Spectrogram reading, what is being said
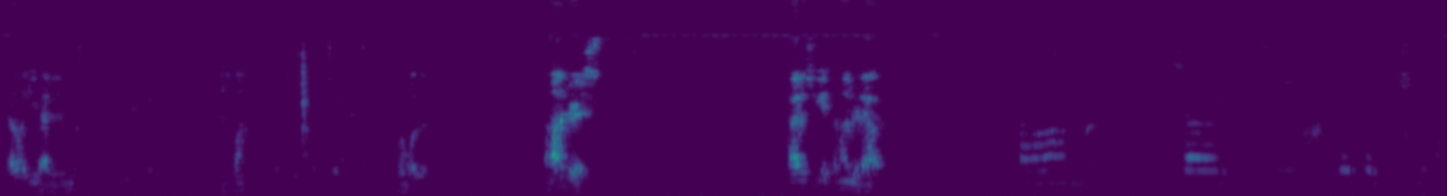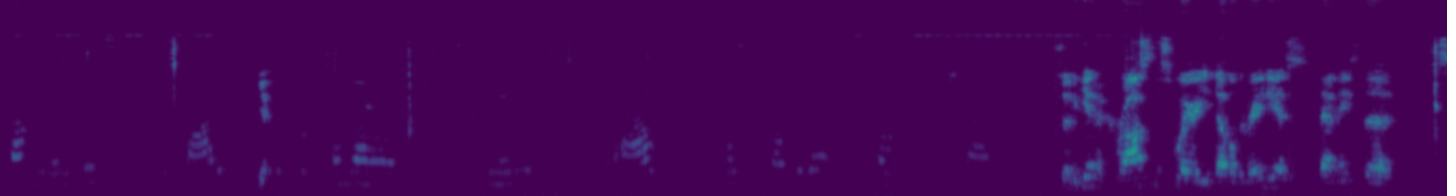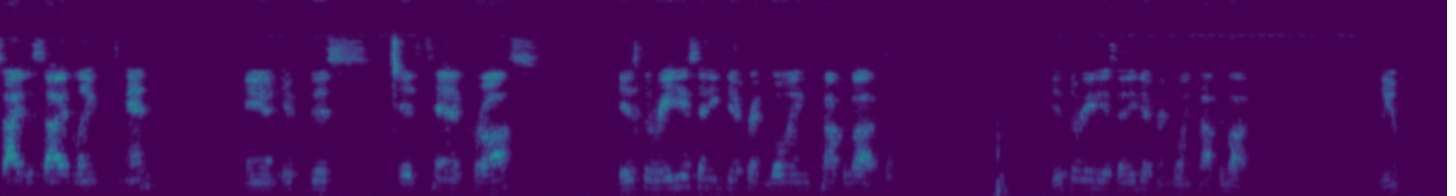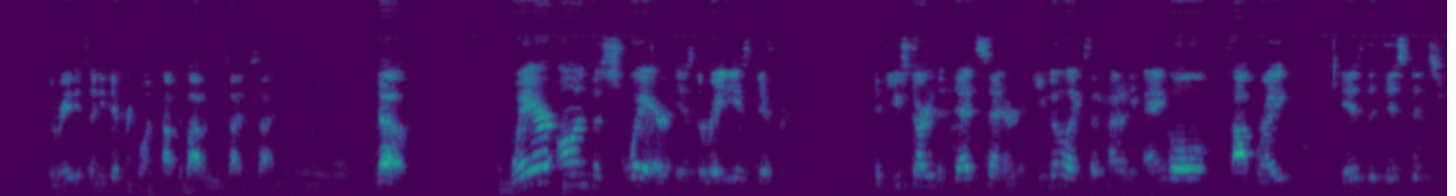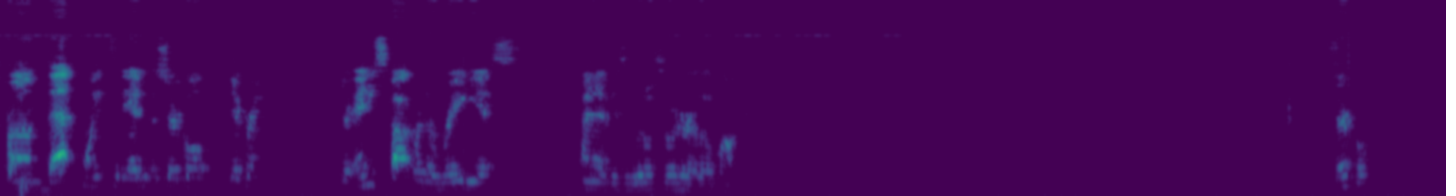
Ella, you had it, didn't you? This one? What was it? A hundred. How did she get the hundred out? Um, so she did the, she found the radius, which was five. Yep. And then the radius is from the middle out, so she doubled it, so it's from each side. So to get across the square, you double the radius. That makes the side to side length 10. And if this is 10 across, is the radius any different going top to bottom? Is the radius any different going top to bottom? Liam? The radius any different going top to bottom than side to side? No. Where on the square is the radius different? If you start in the dead center, if you go like to kind of the angle top right, is the distance from that point to the edge of the circle different? Is there any spot where the radius kind of is a little shorter or a little longer? Circle.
